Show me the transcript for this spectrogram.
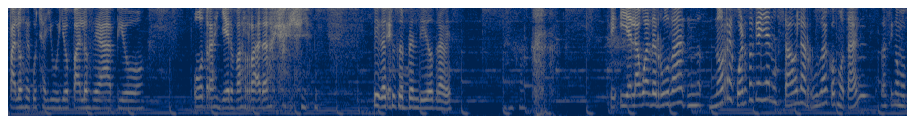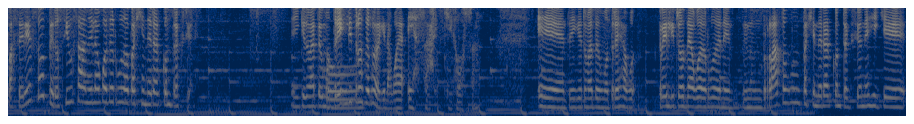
palos de cuchayuyo, palos de apio, otras hierbas raras. Pikachu como- sorprendido otra vez. Sí, y el agua de ruda, no, no recuerdo que hayan usado la ruda como tal, así como para hacer eso, pero sí usaban el agua de ruda para generar contracciones. Tenías que tomarte como Oh. 3 litros de ruda, que la agua es asquerosa. Eh, tenías que tomarte como 3, litros de agua de ruda en, el- en un rato para generar contracciones y que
